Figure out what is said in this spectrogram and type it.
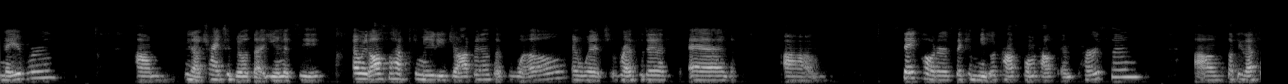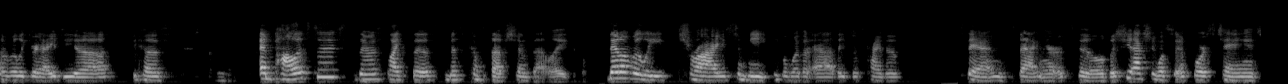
neighbors um, you know, trying to build that unity. And we also have community drop-ins as well, in which residents and um, stakeholders, they can meet with Councilwoman Howse in person. Um, so that's a really great idea because in politics, there's like this misconception that like, they don't really try to meet people where they're at. They just kind of stand stagnant still, but she actually wants to enforce change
